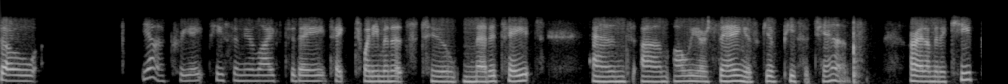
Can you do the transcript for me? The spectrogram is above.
So yeah, create peace in your life today. Take 20 minutes to meditate. And um, all we are saying is give peace a chance. All right, I'm going to keep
